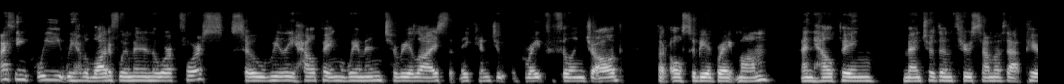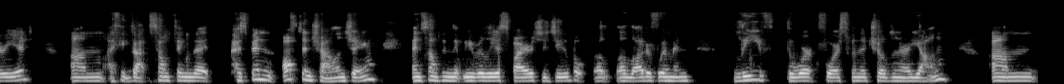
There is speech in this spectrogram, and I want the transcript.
i think we we have a lot of women in the workforce so really helping women to realize that they can do a great fulfilling job but also be a great mom and helping mentor them through some of that period. Um, I think that's something that has been often challenging and something that we really aspire to do. But a, a lot of women leave the workforce when their children are young, um,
